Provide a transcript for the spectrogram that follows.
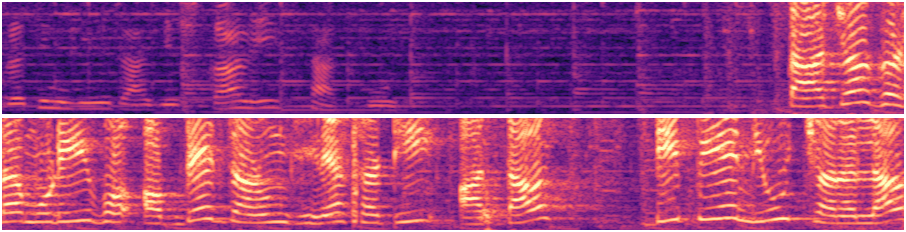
प्रतिनिधी राजेश काळे सातपूर. ताज्या घडामोडी व अपडेट जाणून घेण्यासाठी आताच डी पी ए न्यूज चॅनलला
